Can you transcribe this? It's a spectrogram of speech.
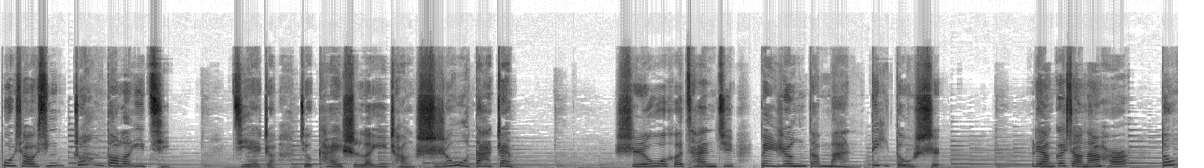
不小心撞到了一起，接着就开始了一场食物大战。食物和餐具被扔得满地都是，两个小男孩都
